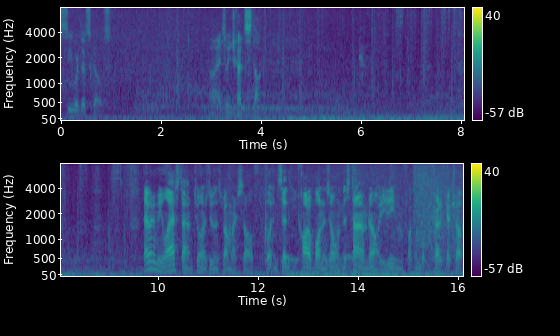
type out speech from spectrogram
Let's see where this goes. Alright, so he just got stuck. That happened to me last time too. I was doing this by myself, but instead he caught up on his own. This time, no, he didn't even fucking try to catch up.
